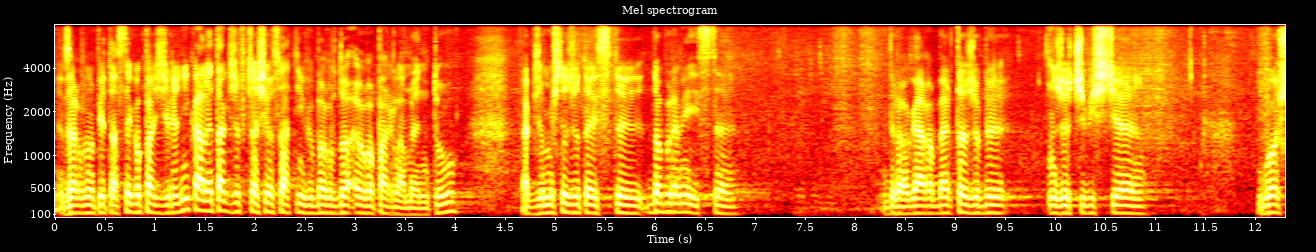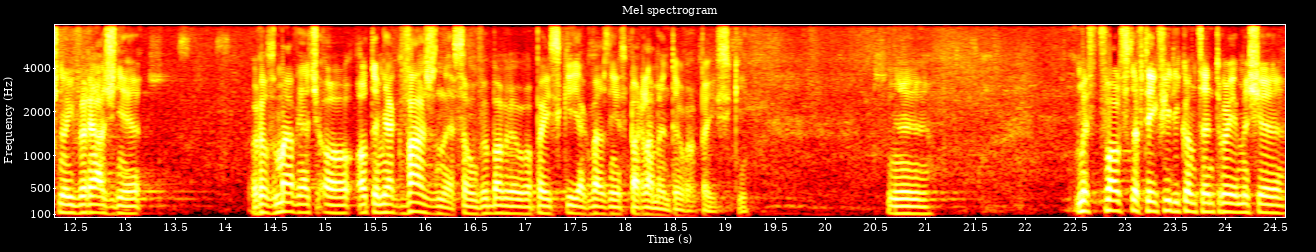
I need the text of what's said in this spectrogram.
zarówno 15 października, ale także w czasie ostatnich wyborów do Europarlamentu. Także myślę, że to jest y, dobre miejsce, droga Roberto, żeby rzeczywiście głośno i wyraźnie rozmawiać o, o tym, jak ważne są wybory europejskie, jak ważny jest Parlament Europejski. Y, My w Polsce w tej chwili koncentrujemy się,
